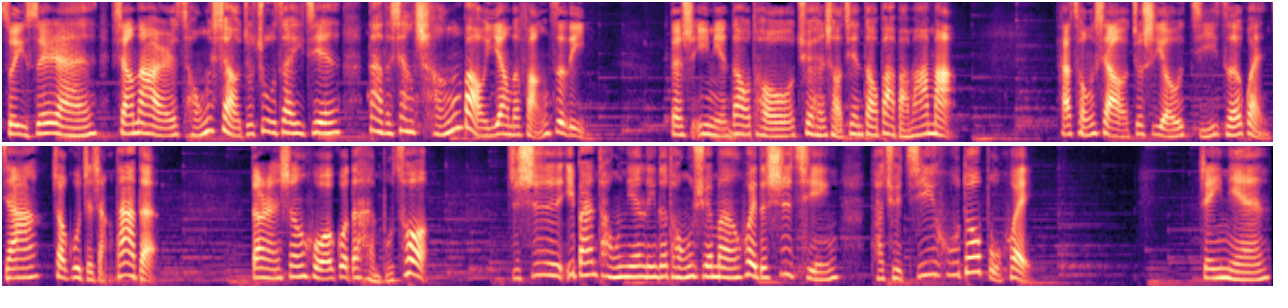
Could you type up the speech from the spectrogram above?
所以，虽然香奈儿从小就住在一间大的像城堡一样的房子里，但是，一年到头却很少见到爸爸妈妈。她从小就是由吉泽管家照顾着长大的，当然生活过得很不错。只是一般同年龄的同学们会的事情，她却几乎都不会。这一年，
